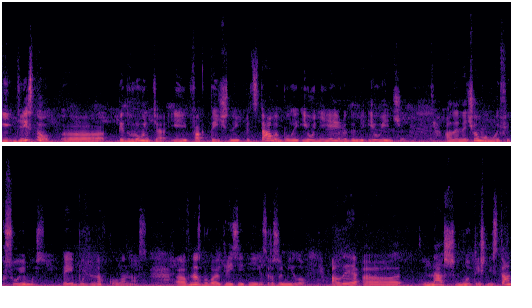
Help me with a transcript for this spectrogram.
І дійсно е, підґрунтя і фактичні підстави були і однієї людини, і у іншої. Але на чому ми фіксуємось, те і буде навколо нас. Е, В нас бувають різні дні, зрозуміло, але е, наш внутрішній стан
